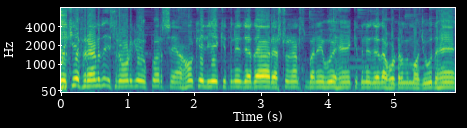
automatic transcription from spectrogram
देखिए फ्रेंड्स इस रोड के ऊपर सयाहों के लिए कितने ज़्यादा रेस्टोरेंट्स बने हुए हैं कितने ज़्यादा होटल मौजूद हैं।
